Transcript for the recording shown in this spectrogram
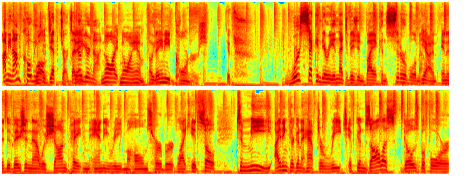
I mean, I'm combing well, through depth charts. I know you're not. No, I no, I am. Oh, they need corners. Worst secondary in that division by a considerable amount. Yeah, in a division now with Sean Payton, Andy Reid, Mahomes, Herbert. Like it's so to me, I think they're going to have to reach. If Gonzalez goes before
